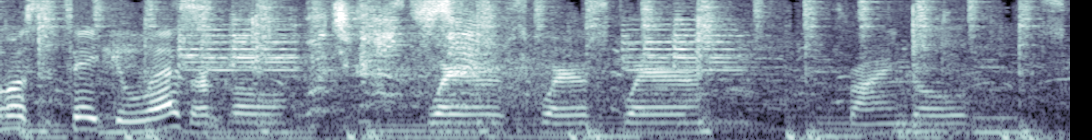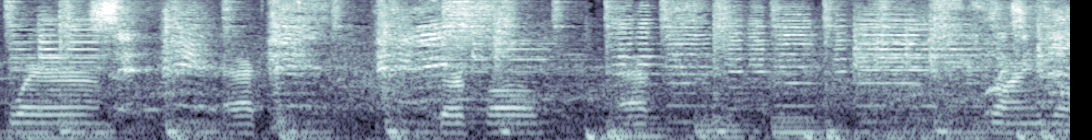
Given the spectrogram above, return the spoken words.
Must have taken lessons. Circle. Square, square, square. Triangle. Square. X. Circle. X. Triangle.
